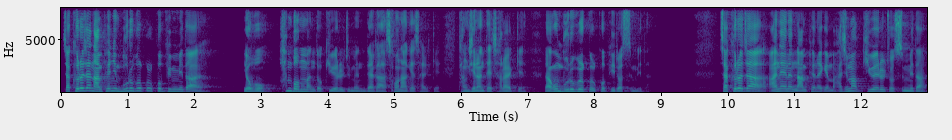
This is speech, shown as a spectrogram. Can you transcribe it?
자 그러자 남편이 무릎을 꿇고 빕니다. 여보, 한 번만 더 기회를 주면 내가 선하게 살게. 당신한테 잘할게. 라고 무릎을 꿇고 빌었습니다. 자, 그러자 아내는 남편에게 마지막 기회를 줬습니다.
